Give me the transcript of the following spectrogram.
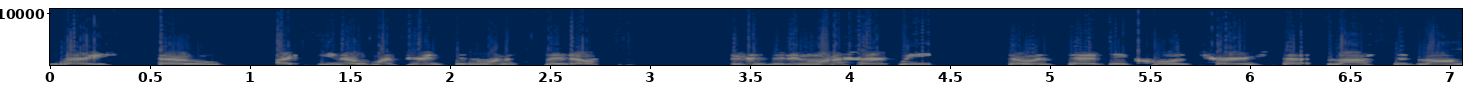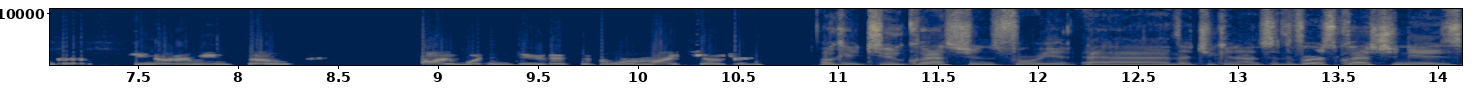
right? So, I, you know, my parents didn't want to split up because they didn't want to hurt me. So instead, they called church that lasted longer. Do you know what I mean? So I wouldn't do this if it were my children. Okay, two questions for you uh, that you can answer. The first question is:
